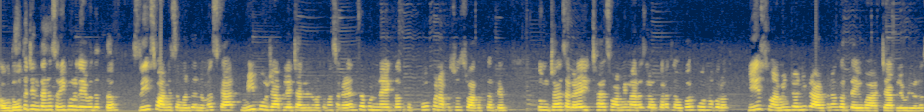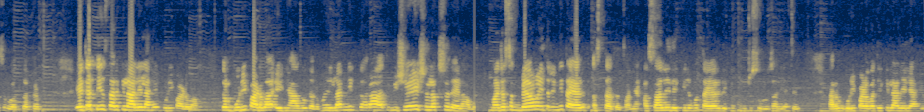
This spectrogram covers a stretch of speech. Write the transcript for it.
अवधूत चिंतन श्री गुरुदेव दत्त श्री स्वामी समर्थ नमस्कार. मी पूजा आपल्या चॅनलवर तुम्हा सगळ्यांचं पुन्हा एकदा खूप खूप मनापासून स्वागत करते. तुमच्या सगळ्या इच्छा स्वामी महाराज लवकरात लवकर पूर्ण करत ही स्वामींच्या प्रार्थना करते व आजच्या आपल्या व्हिडिओला सुरुवात करते. येत्या तीस तारखेला आलेला आहे गुढीपाडवा. तर गुढीपाडवा येण्या अगोदर महिलांनी घरात विशेष लक्ष द्यायला हवं. माझ्या सगळ्या मैत्रिणी तयार असतातच. आणि असाले देखील व तयारी देखील तुमची सुरू झाली असेल. कारण गुढीपाडवा देखील आलेले आहे.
